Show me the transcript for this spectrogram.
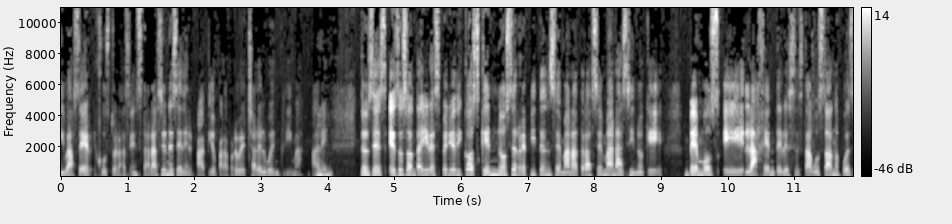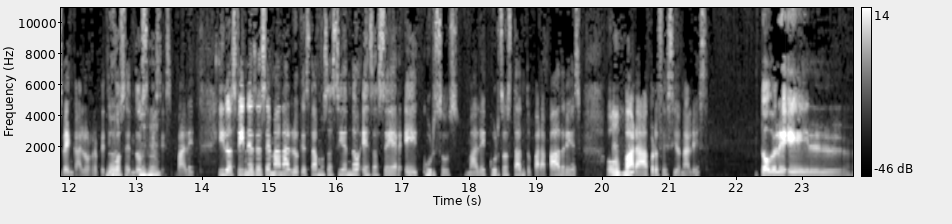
y va a ser justo las instalaciones en el patio para aprovechar el buen clima, ¿vale? Entonces, esos son talleres periódicos que no se repiten semana tras semana, sino que vemos eh, la gente les está gustando, pues venga, lo repetimos en dos meses, ¿vale? Y los fines de semana lo que estamos haciendo es hacer eh, cursos, ¿vale? Cursos tanto para padres o para profesionales todo el,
